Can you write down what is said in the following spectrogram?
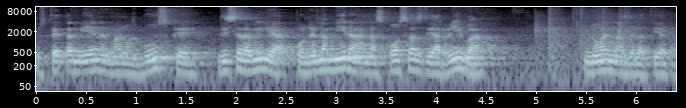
Usted también, hermanos, busque, dice la Biblia, poner la mira en las cosas de arriba, no en las de la tierra.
